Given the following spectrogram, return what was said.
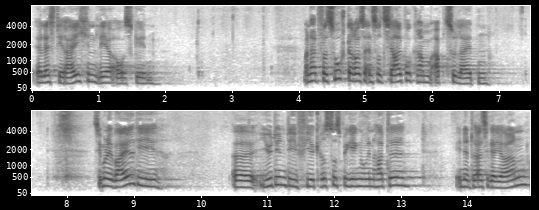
Er lässt die Reichen leer ausgehen. Man hat versucht, daraus ein Sozialprogramm abzuleiten. Simone Weil, die äh, Jüdin, die vier Christusbegegnungen hatte in den 30er Jahren,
